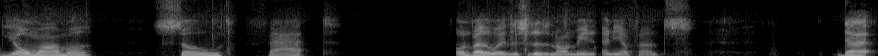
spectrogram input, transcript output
Yo Mama, so fat. Oh, and by the way, this does not mean any offense. That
